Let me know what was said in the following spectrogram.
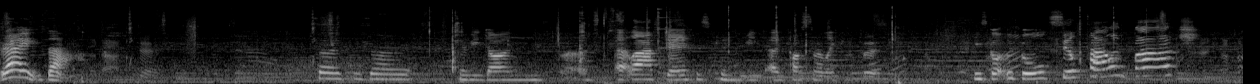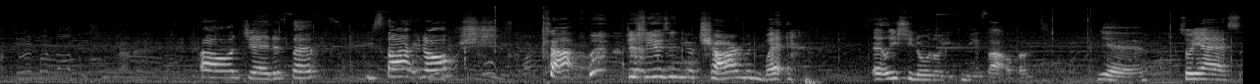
Right, there. So dessert. Have you done? Uh, at last, Genesis can read a customer like a book. He's got the gold seal talent badge. Oh, Genesis, you started off Crap. just using your charm and wit. At least you know though you can use that of yeah. So yes,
